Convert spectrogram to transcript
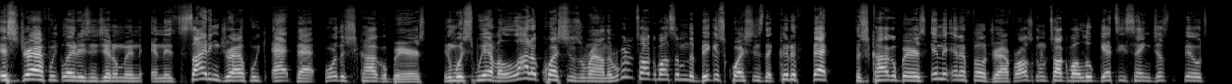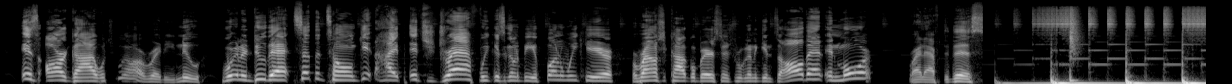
It's draft week, ladies and gentlemen, and exciting draft week at that for the Chicago Bears, in which we have a lot of questions around. And we're going to talk about some of the biggest questions that could affect the Chicago Bears in the NFL draft. We're also going to talk about Luke Getsy saying Justin Fields is our guy, which we already knew. We're going to do that, set the tone, get hype. It's draft week. It's going to be a fun week here around Chicago Bears. Since we're going to get into all that and more right after this.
